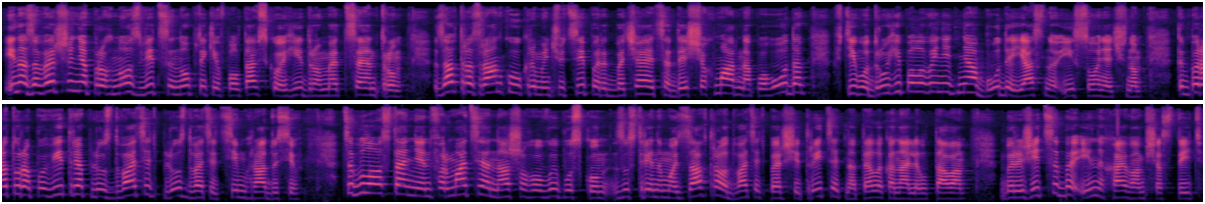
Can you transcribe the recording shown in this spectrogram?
І на завершення прогноз від синоптиків Полтавського гідрометцентру. Завтра зранку у Кременчуці передбачається дещо хмарна погода. Втім, у другій половині дня буде ясно і сонячно. Температура повітря плюс 20, плюс 27 градусів. Це була остання інформація нашого випуску. Зустрінемось завтра о 21.30 на телеканалі Лтава. Бережіть себе і нехай вам щастить.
